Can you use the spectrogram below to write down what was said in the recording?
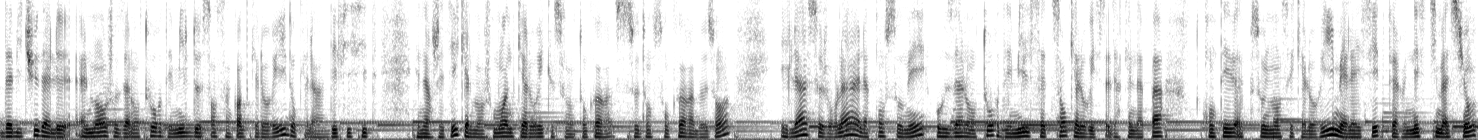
d'habitude, elle, mange aux alentours des 1250 calories, donc elle a un déficit énergétique, elle mange moins de calories que ce dont, ce dont son corps a besoin. Et là, ce jour-là, elle a consommé aux alentours des 1700 calories, c'est-à-dire qu'elle n'a pas compté absolument ses calories, mais elle a essayé de faire une estimation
